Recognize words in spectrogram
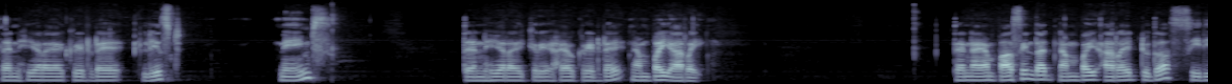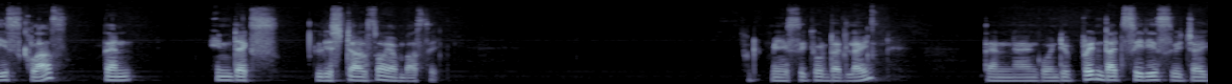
Then here I created a list names. Then here I have created a numpy array. Then I am passing that numpy array to the series class. Then index list also I am passing so let me execute that line then I'm going to print that series which I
